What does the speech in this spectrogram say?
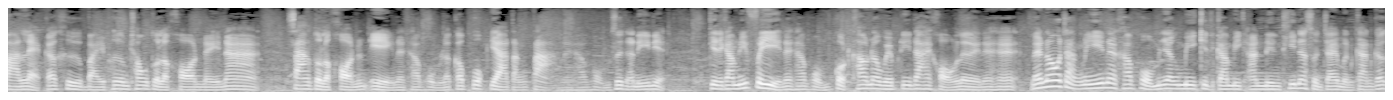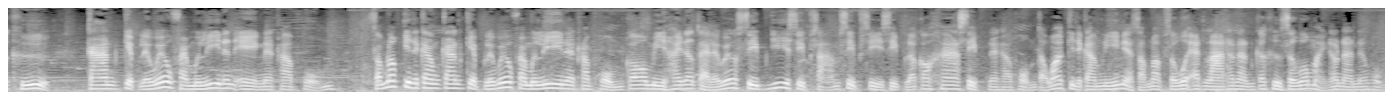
บานแหลกก็คือใบเพิ่มช่องตัวละครในหน้าสร้างตัวละครนั่นเองนะครับผมแล้วก็พวกยาต่างๆนะครับผมซึ่งอันนี้เนี่ยกิจกรรมนี้ฟรีนะครับผมกดเข้าหน้าเว็บนี้ได้ของเลยนะฮะและนอกจากนี้นะครับผมยังมีกิจกรรมอีกอันหนึงที่น่าสนใจเหมือนกันก็คือ การเก็บเลเวล Family นั่นเองนะครับผม สำหรับกิจกรรมการเก็บเลเวล Family นะครับผมก็มีให้ตั้งแต่เลเวล 10 20 30 40 แล้วก็ 50 นะครับผมแต่ว่ากิจกรรมนี้เนี่ยสำหรับเซิร์ฟเวอร์แอดลาเท่านั้นก็คือเซิร์ฟเวอร์ใหม่เท่านั้นนะผม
